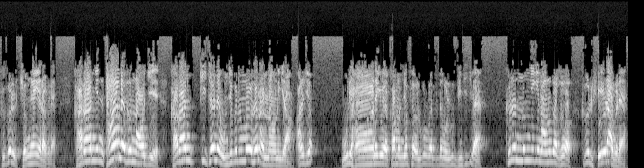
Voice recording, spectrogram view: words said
그걸 경행이라 그래. 가라앉은 다음에 그건 나오지. 가라앉기 전에 모습은 안 나오는 게야. 알죠? 물이 환하게 왜 가면 옆에 얼굴 갖다 대면 얼굴 빈치지 왜? 그런 능력이 나오는 거, 그거, 그걸 해라 그래.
